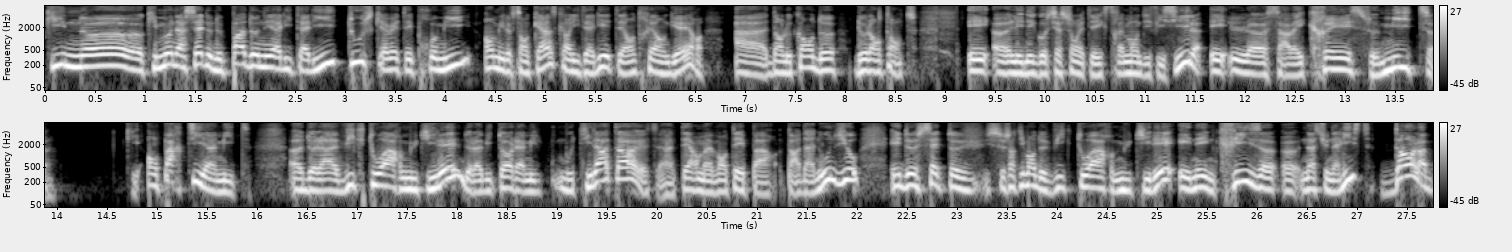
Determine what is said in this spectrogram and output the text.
qui, ne, qui menaçaient de ne pas donner à l'Italie tout ce qui avait été promis en 1915, quand l'Italie était entrée en guerre dans le camp de, de l'entente. Et euh, les négociations étaient extrêmement difficiles, et le, ça avait créé ce mythe qui est en partie un mythe, euh, de la victoire mutilée, de la vittoria mutilata, c'est un terme inventé par, par D'Annunzio, et de cette, ce sentiment de victoire mutilée est née une crise euh, nationaliste dans la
